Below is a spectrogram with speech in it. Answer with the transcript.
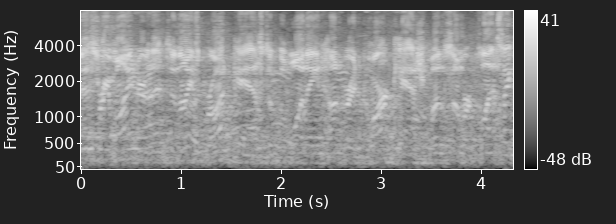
This reminder that tonight's broadcast of the 1-800 Car Cash Mudsummer Classic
